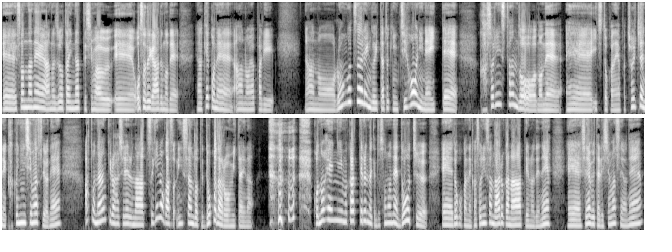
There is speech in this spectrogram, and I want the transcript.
えー、そんなね、あの状態になってしまう、えー、恐れがあるので、いや結構ね、あの、やっぱり、あの、ロングツーリング行った時に地方にね、行って、ガソリンスタンドのね、えー、位置とかね、やっぱちょいちょいね、確認しますよね。あと何キロ走れるな、次のガソリンスタンドってどこだろうみたいな。この辺に向かってるんだけど、そのね、道中、えー、どこかね、ガソリンスタンドあるかなっていうのでね、えー、調べたりしますよね。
